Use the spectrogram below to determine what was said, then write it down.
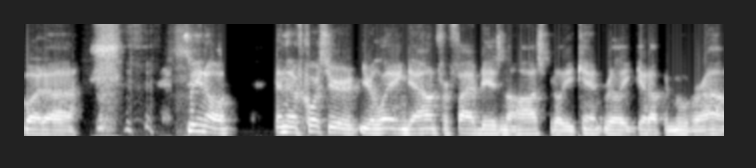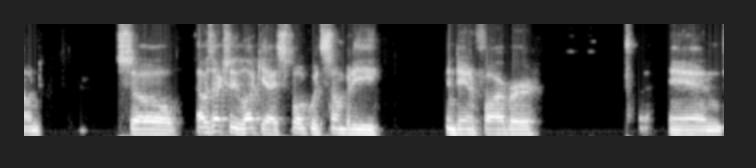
But uh, so you know, and then of course you're you're laying down for five days in the hospital. You can't really get up and move around. So I was actually lucky. I spoke with somebody in Dana Farber, and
